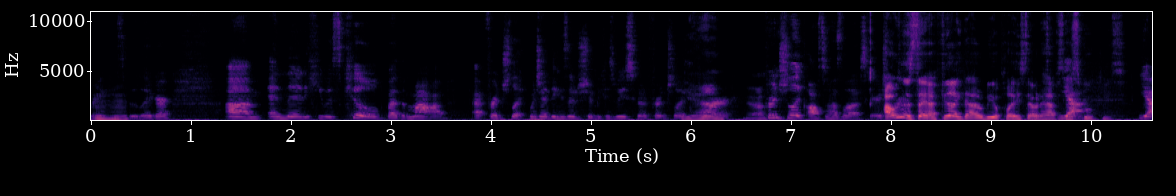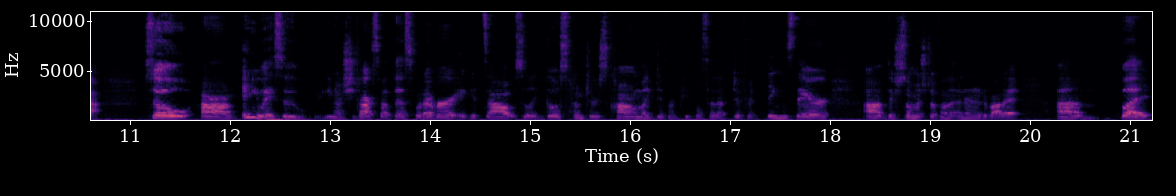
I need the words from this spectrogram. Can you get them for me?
Mhm. his bootlegger. Um, and then he was killed by the mob at French Lick, which I think is interesting because we used to go to French Lick Yeah. for. Yeah. French Lick also has a lot of scary I was gonna say, I feel like that would be a place that would have some Yeah. spookies. Yeah. So, um, anyway, so you know, she talks about this, whatever. It gets out, so like ghost hunters come, like different people set up different things there. Um, there's so much stuff on the internet about it, um, but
